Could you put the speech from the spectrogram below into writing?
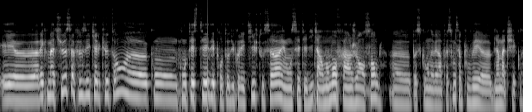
Et euh, avec Mathieu, ça faisait quelques temps euh, qu'on testait des protos du collectif, tout ça, et on s'était dit qu'à un moment on ferait un jeu ensemble, parce qu'on avait l'impression que ça pouvait bien matcher. Quoi.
